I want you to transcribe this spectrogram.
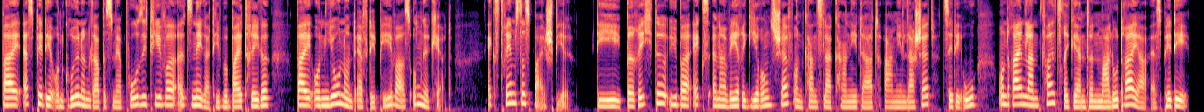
Bei SPD und Grünen gab es mehr positive als negative Beiträge. Bei Union und FDP war es umgekehrt. Extremstes Beispiel. Die Berichte über Ex-NRW-Regierungschef und Kanzlerkandidat Armin Laschet, CDU, und Rheinland-Pfalz-Regentin Malu Dreyer, SPD.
